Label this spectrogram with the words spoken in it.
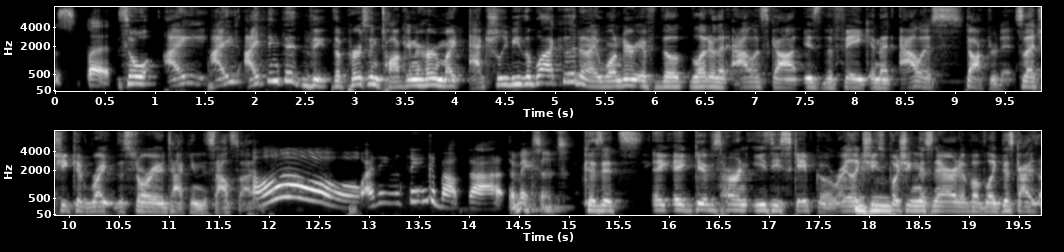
is, but So I, I I think that the the person talking to her might actually be the Black Hood, and I wonder if the letter that Alice got is the fake, and that Alice doctored it so that she could write the story attacking the South Side. oh, I didn't even think about that. That makes sense. because it's it, it gives her an easy scapegoat, right? Like she's Mhm. pushing this narrative of like this guy's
